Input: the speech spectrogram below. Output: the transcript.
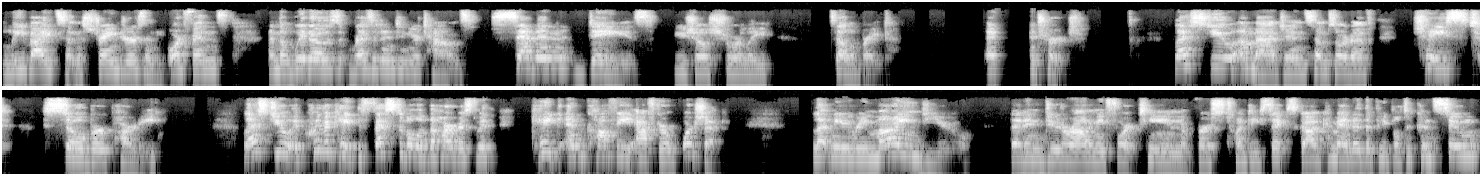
Levites and the strangers and the orphans and the widows resident in your towns. Seven days you shall surely celebrate. And, and church, lest you imagine some sort of chaste, sober party, lest you equivocate the festival of the harvest with cake and coffee after worship. Let me remind you that in Deuteronomy 14, verse 26, God commanded the people to consume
